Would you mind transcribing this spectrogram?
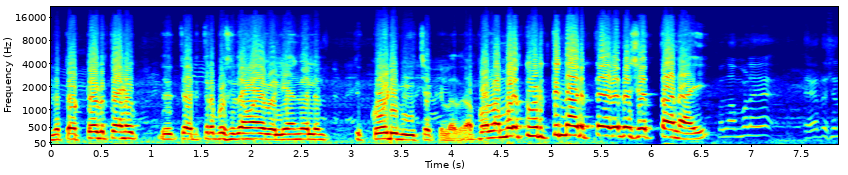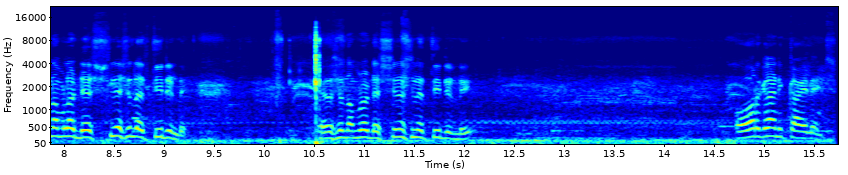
ഇതിന്റെ തൊട്ടടുത്താണ് ചരിത്ര പ്രസിദ്ധമായ വെള്ളിയാങ്കല്ലും തിക്കോടി ബീച്ചൊക്കെ ഉള്ളത്. അപ്പൊ നമ്മൾ തുരുത്തിന്റെ അടുത്ത് ഏകദേശം എത്താനായി. നമ്മൾ ഏകദേശം നമ്മളെ ഡെസ്റ്റിനേഷനിൽ എത്തിയിട്ടുണ്ട്. ഏകദേശം നമ്മൾ ഡെസ്റ്റിനേഷൻ എത്തിയിട്ടുണ്ട്. ഓർഗാനിക് ഐലൻഡ്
